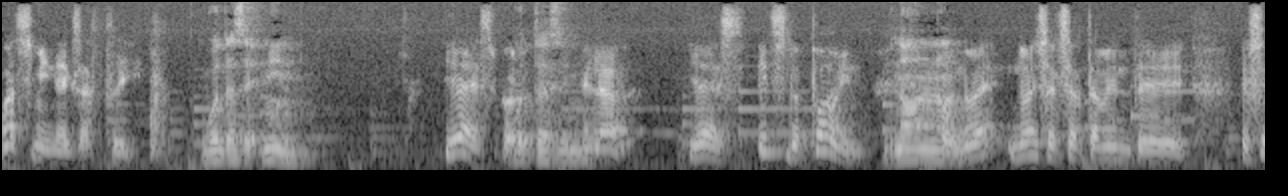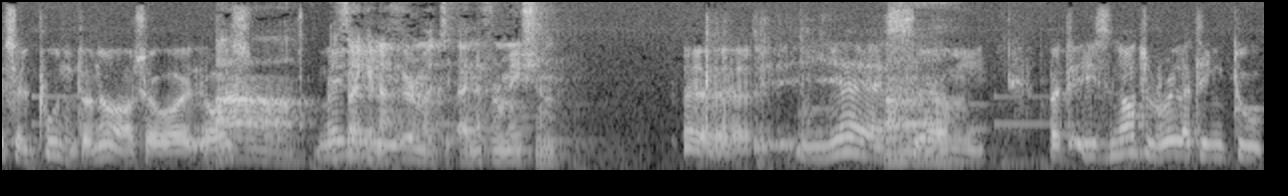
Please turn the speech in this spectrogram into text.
What's mean exactly? What does it mean? Yes, but What does it mean? la- yes, it's the point. No, no, Pues no. no es, no es exactamente ese es el punto, ¿no? O sea, o- o es Ah, it's like an maybe- an affirmation. Uh, yes, Ah. um, but it's not relating to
